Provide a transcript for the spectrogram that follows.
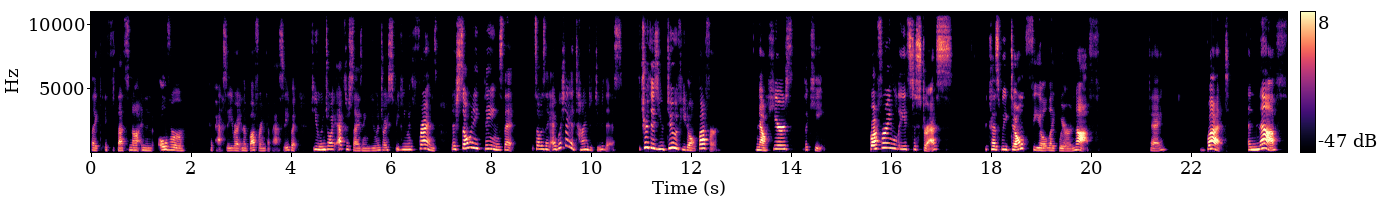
like if that's not in an over capacity, right, in a buffering capacity, but if you enjoy exercising, you enjoy speaking with friends, there's so many things that it's always like, I wish I had time to do this. The truth is, you do if you don't buffer. Now, here's the key buffering leads to stress because we don't feel like we're enough. Okay? But enough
